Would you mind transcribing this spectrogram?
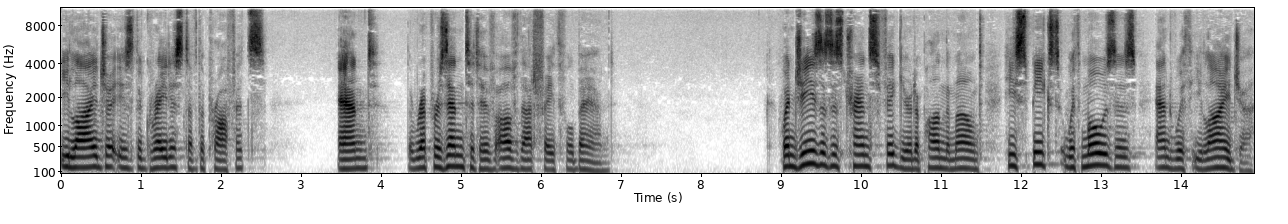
Elijah is the greatest of the prophets and the representative of that faithful band. When Jesus is transfigured upon the mount, he speaks with Moses and with Elijah.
